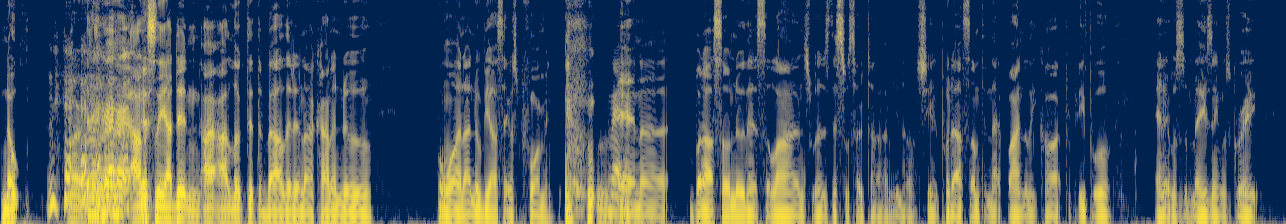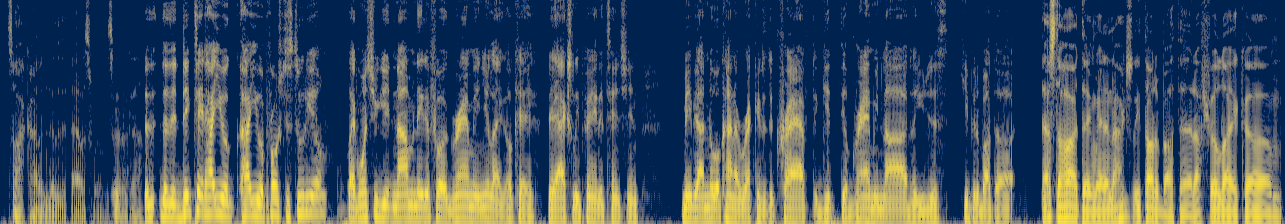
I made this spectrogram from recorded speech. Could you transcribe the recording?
Nope. All right, all right. Honestly, I didn't. I, I looked at the ballot and I kind of knew. For one, I knew Beyonce was performing, Right. and uh, but also knew that Solange was this was her time. You know, she had put out something that finally caught for people, and it was amazing. It was great. So I kind of knew that that was where it was going to go. Does, does it dictate how you how you approach the studio? Like once you get nominated for a Grammy and you're like, okay, they're actually paying attention. Maybe I know what kind of records to craft to get the Grammy nods, or you just keep it about the art. That's the hard thing, man. And I actually thought about that. I feel like um,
